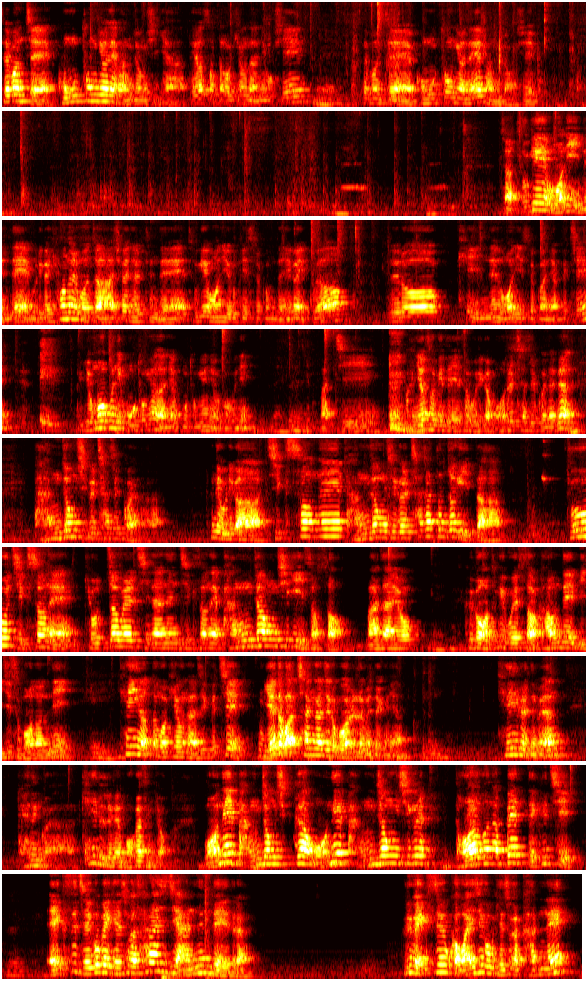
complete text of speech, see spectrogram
세 번째 공통연의 방정식이야. 배웠었던 거 기억나니 혹시? 네. 세 번째 공통연의 방정식. 자, 두 개의 원이 있는데 우리가 현을 먼저 아셔야 될 텐데 두 개의 원이 이렇게 있을 겁니다. 얘가 있고요. 이렇게 있는 원이 있을 거 아니야, 그치? 요 부분이 공통현 아니야? 공통현 요 부분이? 네. 맞지. 그 녀석에 대해서 우리가 뭐를 찾을 거냐면 방정식을 찾을 거야. 근데 우리가 직선의 방정식을 찾았던 적이 있다. 두 직선의 교점을 지나는 직선의 방정식이 있었어. 맞아요. 네. 그거 어떻게 구했어? 가운데에 미지수 뭐 넣었니? K. 넣었던 거 기억나지? 그치? 그럼 얘도 마찬가지로 뭐를 넣으면 돼 그냥? K를 넣으면 되는 거야. K를 넣으면 뭐가 생겨? 원의 방정식과 원의 방정식을 더하거나 뺐대. 그치? 네. X제곱의 개수가 사라지지 않는데 얘들아. 그리고 X제곱과 Y제곱의 개수가 같네?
